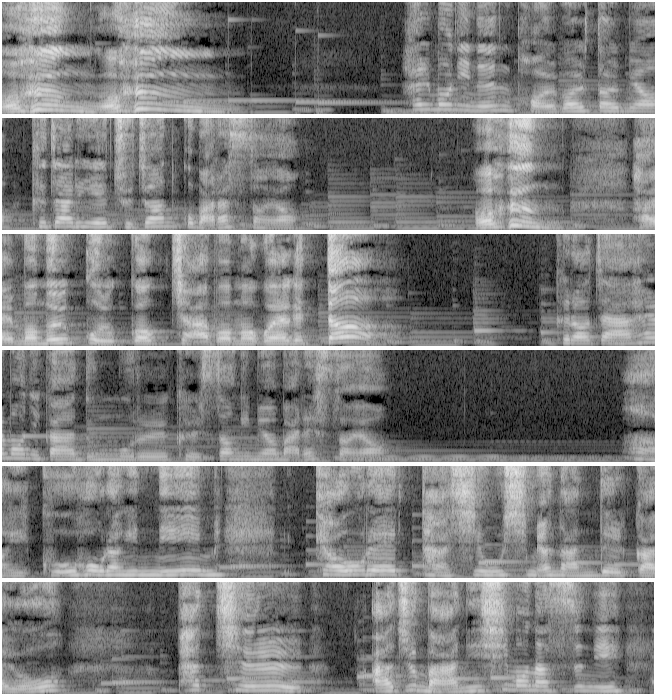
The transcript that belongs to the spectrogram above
어흥, 어흥! 할머니는 벌벌 떨며 그 자리에 주저앉고 말았어요. 어흥! 할멈을 꿀꺽 잡아먹어야겠다! 그러자 할머니가 눈물을 글썽이며 말했어요. 아이쿠, 호랑이님, 겨울에 다시 오시면 안 될까요? 팥을 아주 많이 심어놨으니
